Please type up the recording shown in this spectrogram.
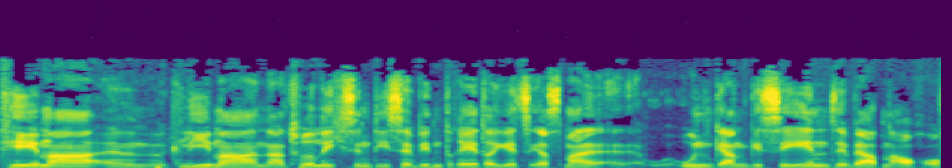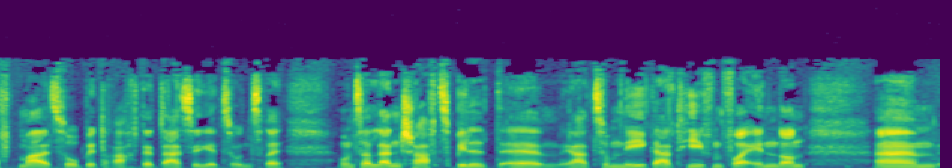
Thema äh, Klima. Natürlich sind diese Windräder jetzt erstmal äh, ungern gesehen. Sie werden auch oftmals so betrachtet, dass sie jetzt unsere, unser Landschaftsbild äh, ja, zum Negativen verändern. Ähm,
